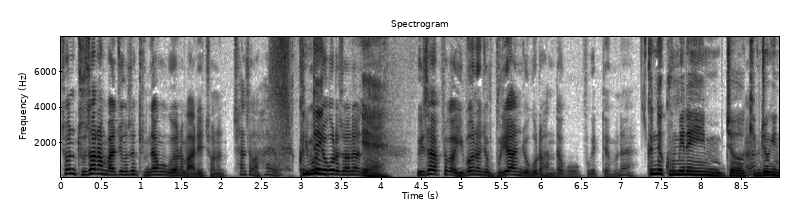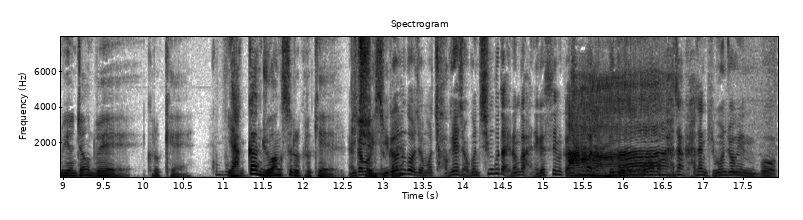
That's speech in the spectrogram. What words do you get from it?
전두 사람 말 중에서 김남국 의원의 말이 저는 찬성을 해요. 근데- 기본적으로 저는 예. 의사협회가 이번에 좀 무리한 요구를 한다고 보기 때문에 근데 국민의힘 저 예? 김종인 위원장은 왜 그렇게 그 뭐- 약간 뉘앙스를 그렇게 그러니까 뭐? 이런 거죠. 뭐 적의 적은 친구다 이런 거 아니겠습니까? 아. 상관 안 두고 뭐 가장 가장 기본적인 뭐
